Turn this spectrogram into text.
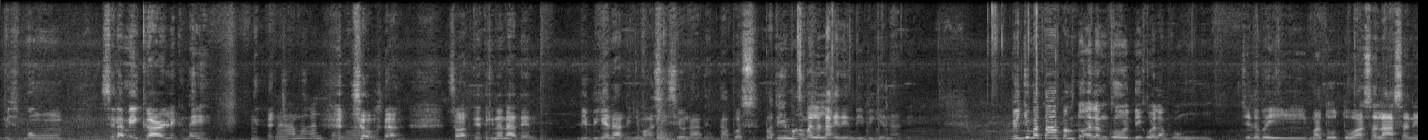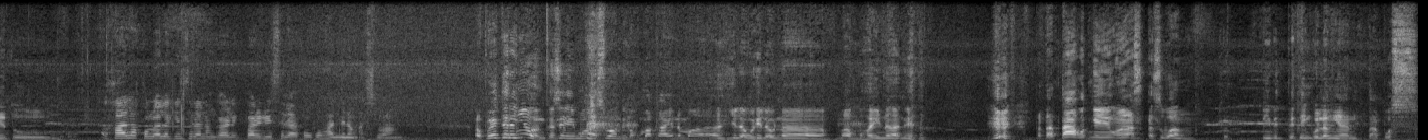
mismong sila may garlic na eh. Nakamakanta. Joke lang. So, titignan natin. Bibigyan natin yung mga sisiyo natin. Tapos, pati yung mga malalaki din, bibigyan natin. Medyo matapang to, alam ko. Di ko alam kung sila ba'y matutuwa sa lasa nito. o- Akala ko lalagyan sila ng garlic para di sila kukuha ng aswang. Ah, pwede rin yun. Kasi yung mga aswang, di ba, kumakain ng mga hilaw-hilaw na mabuhay na ano yan. Matatakot ngayon yung as aswang. So, pipit-pitin ko lang yan. Tapos,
